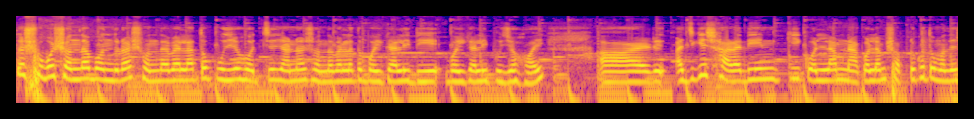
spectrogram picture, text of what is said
তো শুভ সন্ধ্যা বন্ধুরা। সন্ধ্যাবেলা তো পুজো হচ্ছে, জানো? সন্ধ্যাবেলা তো বৈকালি দিয়ে বৈকালী পুজো হয়। আর আজকে সারাদিন কি করলাম, না করলাম, সবটুকু তোমাদের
